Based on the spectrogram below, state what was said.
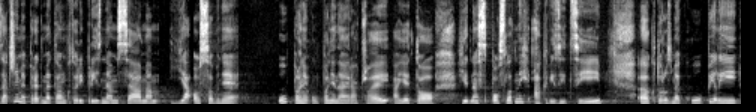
Začneme predmetom, ktorý priznám sa, mám ja osobne úplne, úplne najradšej a je to jedna z posledných akvizícií, e, ktorú sme kúpili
